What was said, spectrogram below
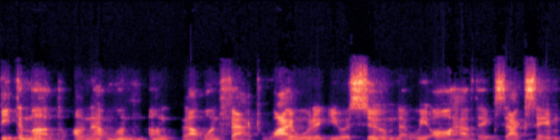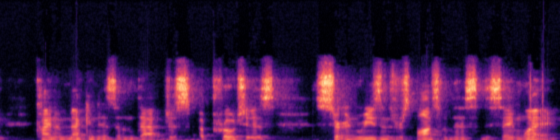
beat them up on that one on that one fact. Why wouldn't you assume that we all have the exact same kind of mechanism that just approaches certain reasons responsiveness the same way?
